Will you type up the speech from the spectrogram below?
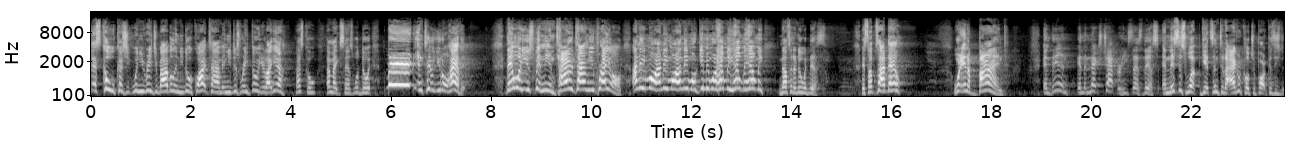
that's cool because when you read your Bible and you do a quiet time and you just read through it, you're like, yeah, that's cool. That makes sense. We'll do it. Until you don't have it. Then what do you spend the entire time you pray on? I need more, I need more, I need more. Give me more. Help me, help me, help me. Nothing to do with this. It's upside down. We're in a bind. And then in the next chapter, he says this, and this is what gets into the agriculture part because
